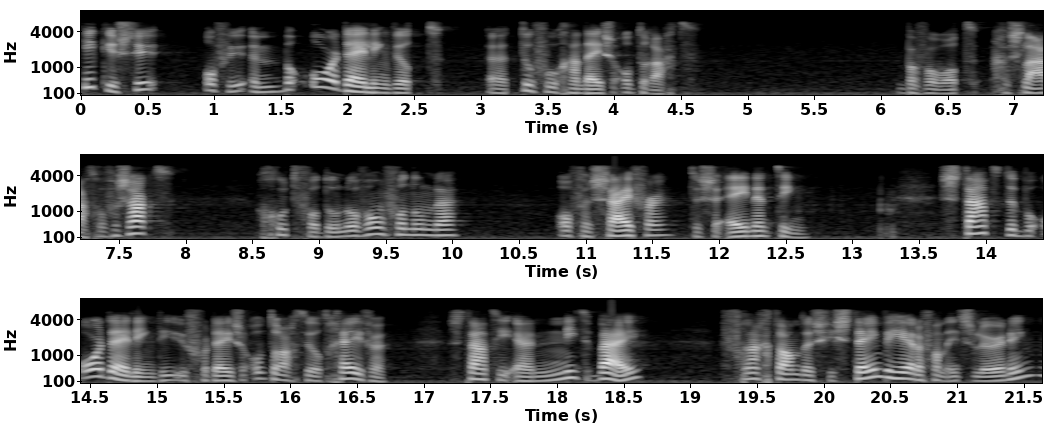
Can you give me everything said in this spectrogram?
Hier kiest u of u een beoordeling wilt uh, toevoegen aan deze opdracht. Bijvoorbeeld geslaagd of verzakt, goed, voldoende of onvoldoende, of een cijfer tussen 1 en 10. Staat de beoordeling die u voor deze opdracht wilt geven, staat die er niet bij, vraagt dan de systeembeheerder van It's Learning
